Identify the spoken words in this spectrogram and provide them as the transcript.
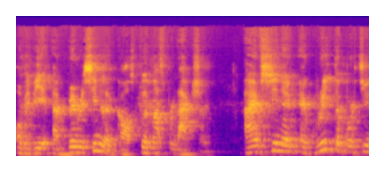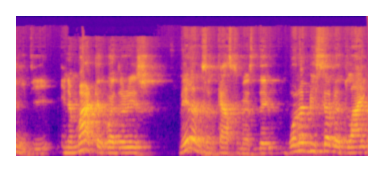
or maybe a very similar cost to a mass production. I have seen a, a great opportunity in a market where there is millions of customers. They want to be served like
